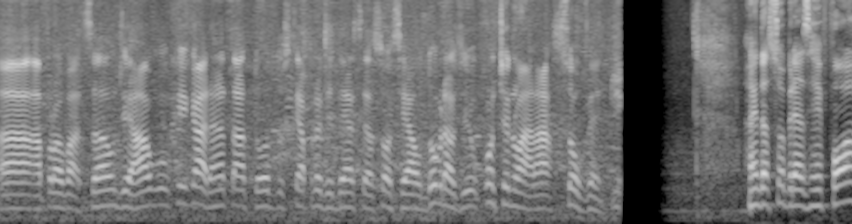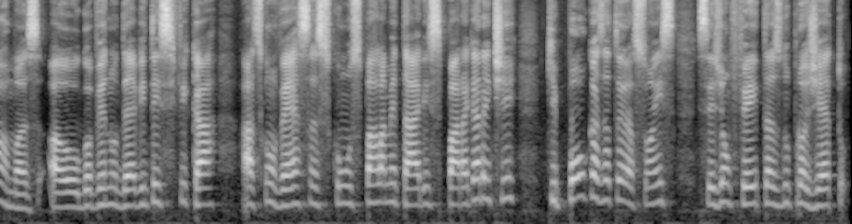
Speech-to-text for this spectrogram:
a aprovação de algo que garanta a todos que a Previdência Social do Brasil continuará solvente. Ainda sobre as reformas, o governo deve intensificar as conversas com os parlamentares para garantir que poucas alterações sejam feitas no projeto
